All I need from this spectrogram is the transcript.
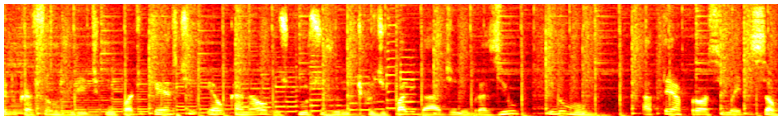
Educação Jurídica em Podcast é o canal dos cursos jurídicos de qualidade no Brasil e no mundo. Até a próxima edição.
